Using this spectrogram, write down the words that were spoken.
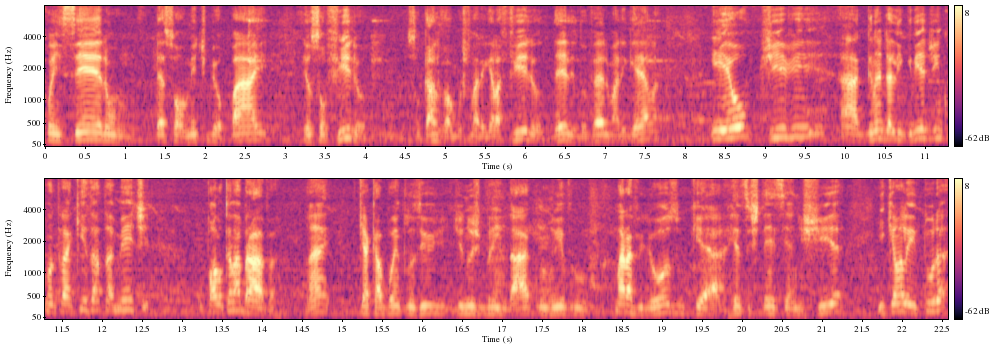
conheceram pessoalmente meu pai. Eu sou filho, sou Carlos Augusto Marighella, filho dele, do velho Marighella, e eu tive a grande alegria de encontrar aqui exatamente o Paulo Canabrava, né? Que acabou inclusive de nos brindar com um livro maravilhoso, que é Resistência e Anistia, e que é uma leitura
